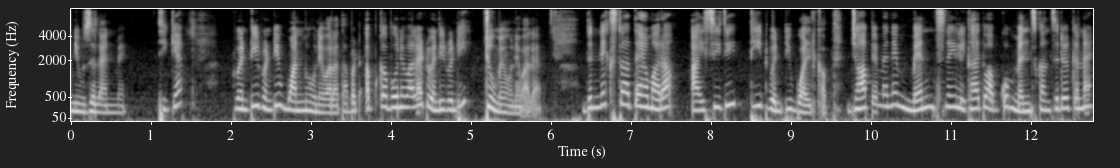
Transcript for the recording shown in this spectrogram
न्यूजीलैंड में, ठीक है? 2021 में होने वाला था बट अब कब होने वाला है? 2022 में होने वाला है। देन नेक्स्ट आता है हमारा I C T T twenty world cup जहाँ पे मैंने मेंस नहीं लिखा है तो आपको मेंस कंसिडर करना है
